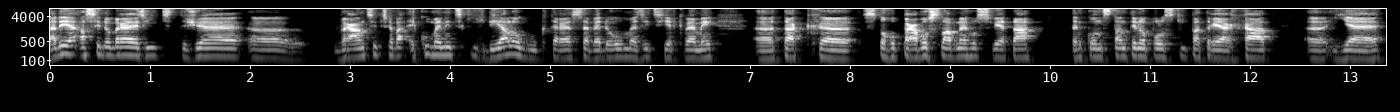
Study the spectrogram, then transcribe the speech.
Tady je asi dobré říct, že uh, v rámci třeba ekumenických dialogů, které se vedou mezi církvemi, eh, tak eh, z toho pravoslavného světa ten konstantinopolský patriarchát eh, je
